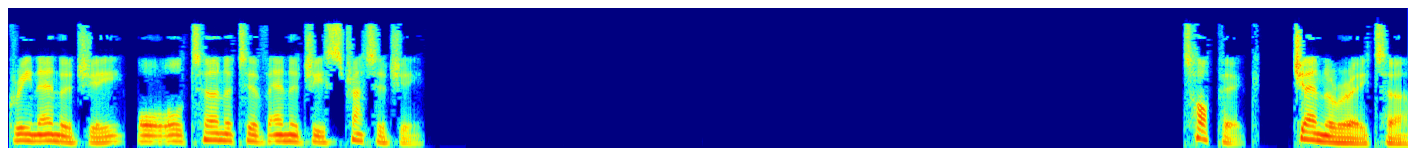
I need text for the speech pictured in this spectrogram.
green energy, or alternative energy strategy. Generator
